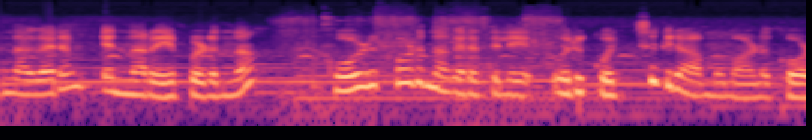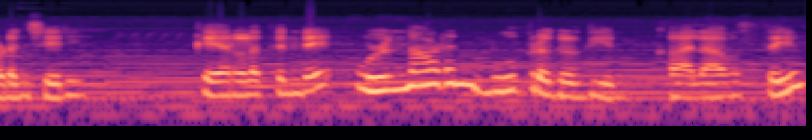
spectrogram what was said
നഗരം എന്നറിയപ്പെടുന്ന കോഴിക്കോട് നഗരത്തിലെ ഒരു കൊച്ചു ഗ്രാമമാണ് കോടഞ്ചേരി. കേരളത്തിന്റെ ഉൾനാടൻ ഭൂപ്രകൃതിയും കാലാവസ്ഥയും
